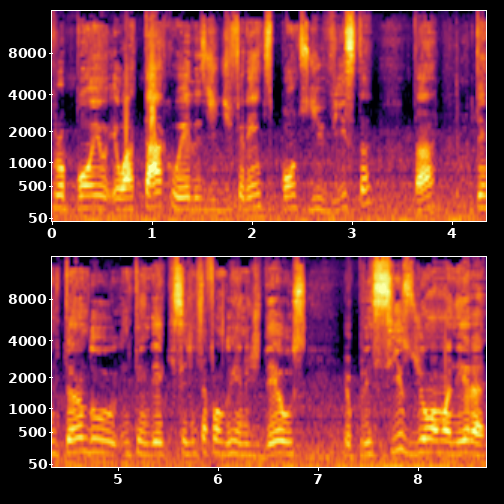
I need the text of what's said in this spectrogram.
proponho, eu ataco eles de diferentes pontos de vista, tá? tentando entender que se a gente está falando do reino de Deus, eu preciso de uma maneira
